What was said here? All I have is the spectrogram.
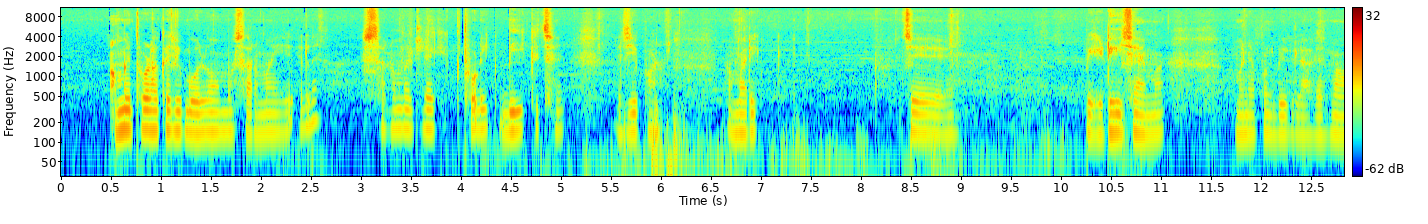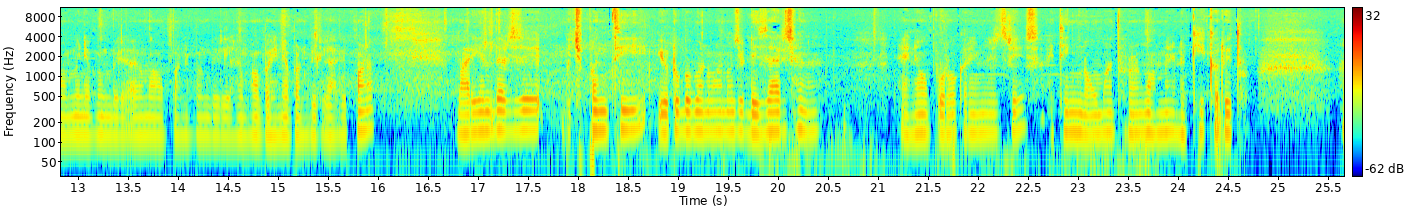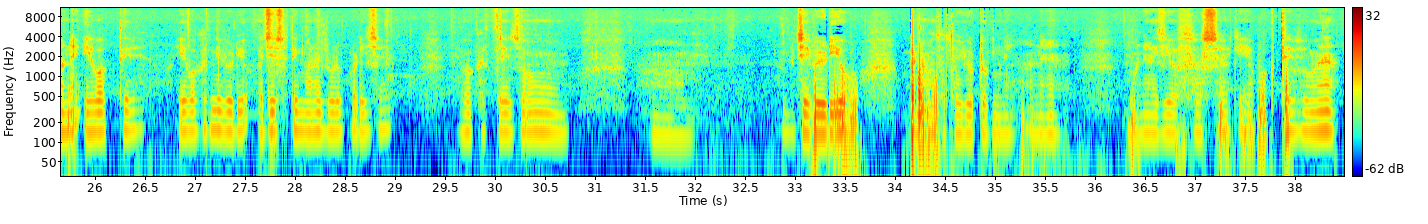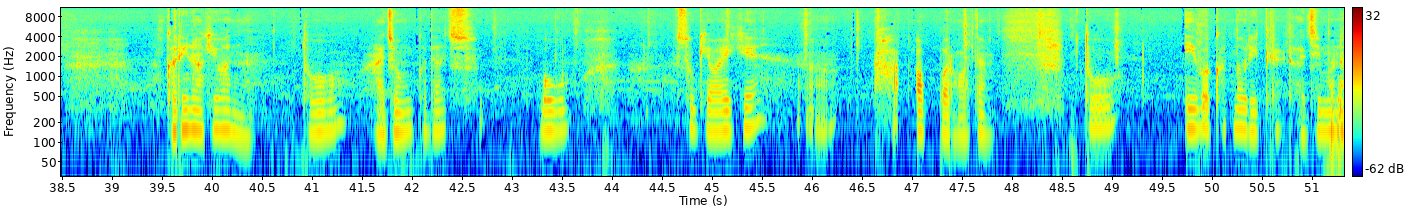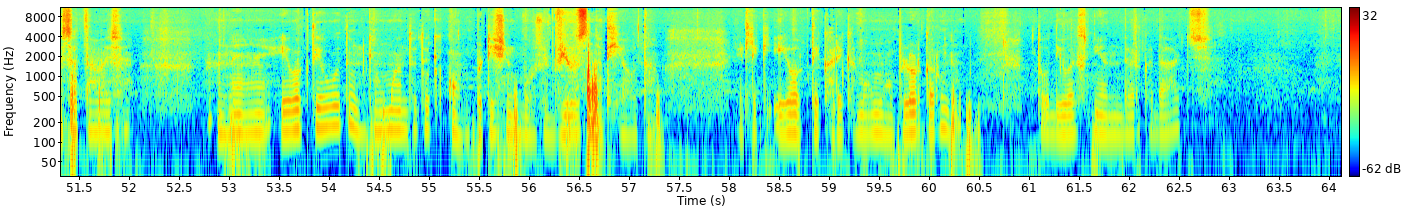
અમે થોડાક હજી બોલવામાં શરમાઈએ. એટલે શરમ એટલે કે થોડીક બીક છે. હજી પણ અમારી જે પેઢી છે એમાં મને પણ બીક લાગે મારા મમ્મીને પણ બીક લાગે મારા પપ્પાને પણ બીક લાગે મારા ભાઈને પણ બીક લાગે પણ મારી અંદર જે બચપનથી યુટ્યુબર બનવાનો જે ડિઝાયર છે ને, એને હું પૂરો કરીને જઈશ આઈ થિંક નવમા ધોરણમાં મેં નક્કી કર્યું હતું. અને એ વખતે, એ વખતની વીડિયો હજી સુધી મારા જોડે પડી છે. એ વખતે જો હું જે વીડિયો બનાવતો હતો યુટ્યુબની, અને મને હજી અફસોસ છે કે એ વખતે જો મેં કરી નાખ્યું હોત ને, તો આજે હું કદાચ બહુ, શું કહેવાય કે અપ પર હોત એમ. તો એ વખતનો રિગ્રેટ હજી મને સતાવે છે. અને એ વખતે એવું હતું ને કે હું માનતો હતો કે કોમ્પિટિશન બહુ છે વ્યૂઝ નથી આવતા. એટલે કે એ વખતે ખરેખરમાં હું અપલોડ કરું ને, તો દિવસની અંદર કદાચ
